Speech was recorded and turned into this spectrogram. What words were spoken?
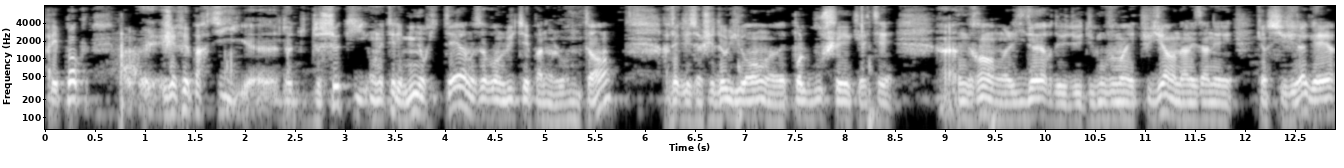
à l'époque, j'ai fait partie de, de ceux qui, on était les minoritaires. Nous avons lutté pendant longtemps avec les AG de Lyon euh, Paul Boucher, qui a été un grand leader du, mouvement étudiant dans les années qui ont suivi la guerre,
